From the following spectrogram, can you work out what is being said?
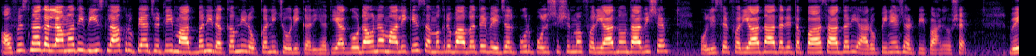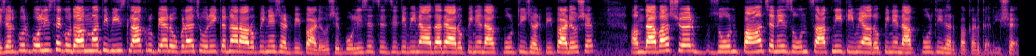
ઓફિસના ગલ્લામાંથી વીસ લાખ રૂપિયા જેટલી માતબની રકમની રોકડની ચોરી કરી હતી. આ ગોડાઉનના માલિકે સમગ્ર બાબતે વેજલપુર પોલીસ સ્ટેશનમાં ફરિયાદ નોંધાવી છે. પોલીસે ફરિયાદના આધારે તપાસ હાથ ધરી આરોપીને ઝડપી પાડ્યો છે. વેજલપુર પોલીસે ગોડાઉનમાંથી વીસ લાખ રૂપિયા રોકડા ચોરી કરનાર આરોપીને ઝડપી પાડ્યો છે. પોલીસે સીસીટીવીના આધારે આરોપીને નાગપુરથી ઝડપી પાડ્યો છે. અમદાવાદ શહેર ઝોન પાંચ અને ઝોન સાતની ટીમે આરોપીને નાગપુરથી ધરપકડ કરી છે.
